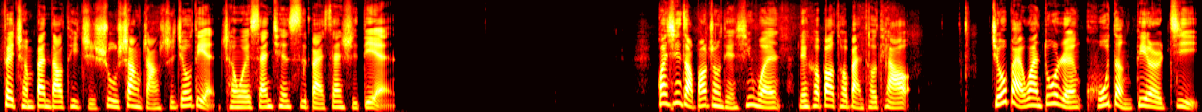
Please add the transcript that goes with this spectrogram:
费城半导体指数上涨十九点，成为三千四百三十点。关心早报重点新闻，联合报头版头条：九百万多人苦等第二季。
